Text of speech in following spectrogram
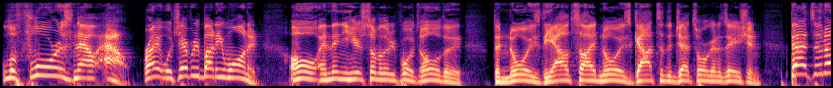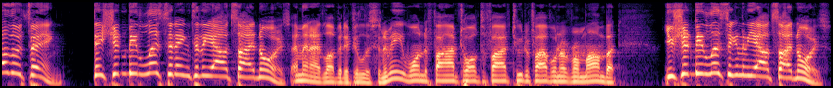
LaFleur is now out, right? Which everybody wanted. Oh, and then you hear some of the reports. Oh, the, the noise, the outside noise got to the Jets organization. That's another thing. They shouldn't be listening to the outside noise. I mean, I'd love it if you listen to me 1 to 5, 12 to 5, 2 to 5, whenever I'm on, but you shouldn't be listening to the outside noise.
